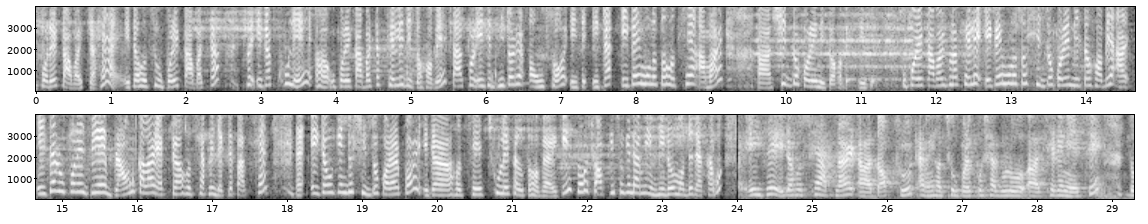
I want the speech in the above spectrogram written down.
উপরের কাবারটা হ্যাঁ? এটা হচ্ছে উপরের কাবারটা। তো এটা খুলে উপরে কাবারটা ফেলে দিতে হবে। তারপর এই যে ভিতরের অংশ, এই যে এটা, এটাই মূলত হচ্ছে আমার সিদ্ধ করে নিতে হবে। এই যে উপরে কাবারগুলো ফেলে এটাই মূলত সিদ্ধ করে নিতে হবে। আর এটার উপরে যে ব্রাউন কালার একটা হচ্ছে আপনি দেখতে পাচ্ছেন এটাও কিন্তু সিদ্ধ করার পর এটা হচ্ছে ছুলে ফেলতে হবে আর কি। সো সবকিছু কিন্তু আমি ভিডিওর মধ্যে দেখাবো। এই যে এটা হচ্ছে আপনার ডগ ফ্রুট আমি হচ্ছে উপরে খোসাগুলো ছেড়ে নিয়েছি। তো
